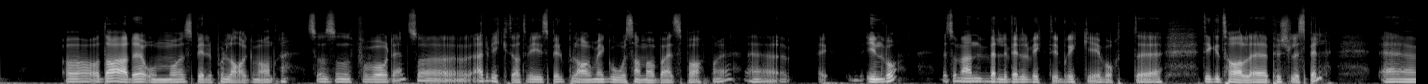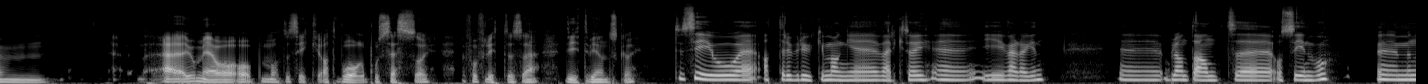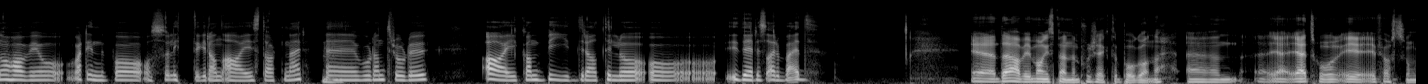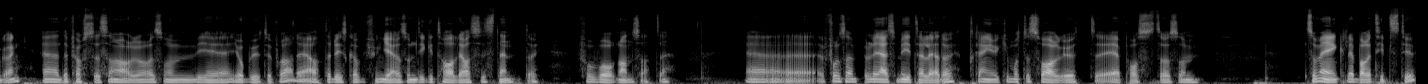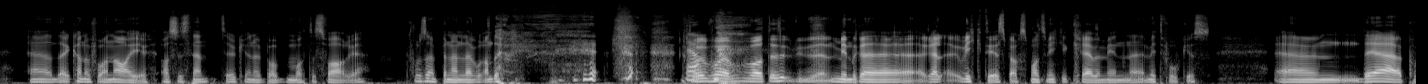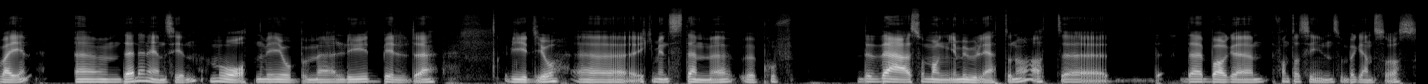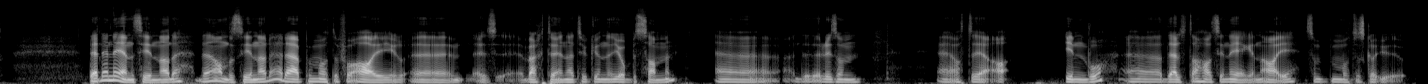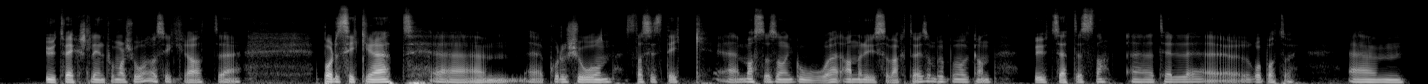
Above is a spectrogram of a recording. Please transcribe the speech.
og, og, da er det om å spille på lag med andre. Så, så, for vår del så er det viktig at vi spiller på lag med gode samarbeidspartnere. Eh, Invo, som er en veldig veldig viktig brikke i vårt eh, digitale puslespill. Um, er jo med å, å, på en måte sikre at våre prosesser forflytter seg dit vi ønsker. Du sier jo eh, at dere bruker mange verktøy eh, i hverdagen, eh, blant annet også Invo. Eh, men nå har vi jo vært inne på også litt grann AI i starten her. Mm. Eh, hvordan tror du AI kan bidra til å, å i deres arbeid? Der har vi mange spennende prosjekter pågående. Jeg, jeg tror i, i, første omgang Det første scenarioet som vi jobber ut ifra, det er at de skal fungere som digitale assistenter for våre ansatte. Eh, for eksempel jeg som IT-leder trenger jo ikke måtte svare ut e-poster som, som egentlig er bare tidstyv. Eh, det kan jo få en AI-assistent til å kunne på en måte svare f.eks. en leverandør. for, for, en måte mindre viktige spørsmål som ikke krever min, mitt fokus. Det er på vei inn. Det er den ene siden. Måten vi jobber med lyd, bilde, video, ikke minst stemme, prof det, det, er så mange muligheter nå at uh, det, det er bare fantasien som begrenser oss. Det er den ene siden av det. Den andre siden av det, det er på en måte for AI-verktøyene uh, til å kunne jobbe sammen. Uh, det, er liksom eh, at Invo, eh, Delta, har sin egen AI som på en måte skal utveksle informasjon og sikre at både sikkerhet, eh, produksjon, statistikk. Eh, masse sånne gode analyseverktøy som på en måte kan utsettes da, eh, til roboter. Um,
